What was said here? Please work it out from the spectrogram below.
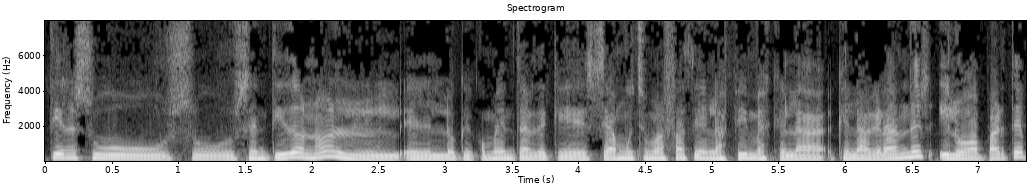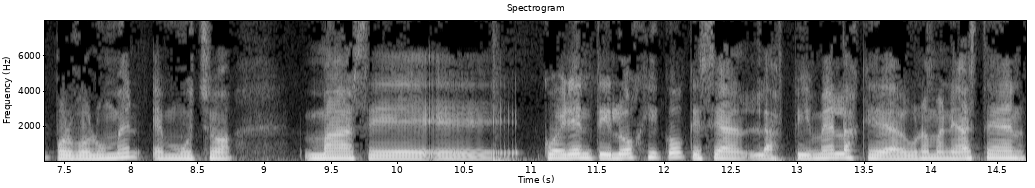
tiene su, su sentido, ¿no? El- lo que comentas de que sea mucho más fácil en las pymes que, la, que las grandes y luego aparte por volumen es mucho más eh, eh, coherente y lógico que sean las pymes las que de alguna manera estén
